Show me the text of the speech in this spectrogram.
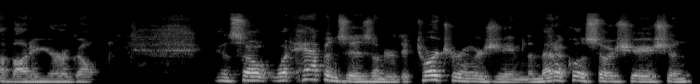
about a year ago. And so what happens is under the torturing regime, the medical association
